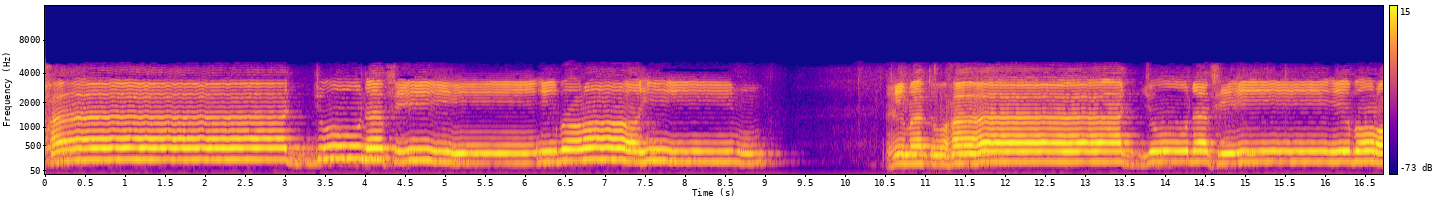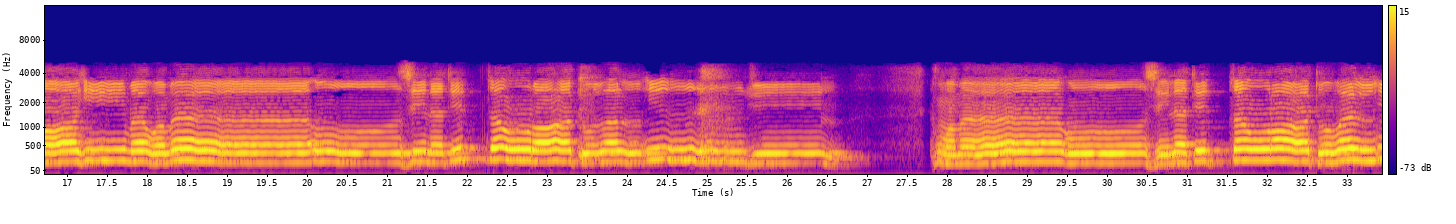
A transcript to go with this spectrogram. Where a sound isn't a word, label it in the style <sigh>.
لم تحاجون في إبراهيم. لم تحاجون في إبراهيم وما أنزلت التوراة التوراة والإنجيل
